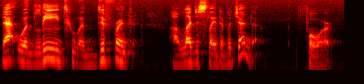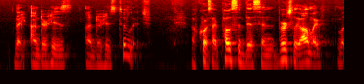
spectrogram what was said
that would lead to a different uh, legislative agenda for the, under, his, under his tutelage. Of course, I posted this, and virtually all my the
